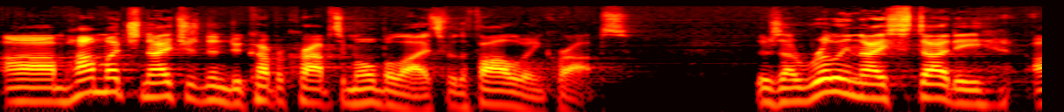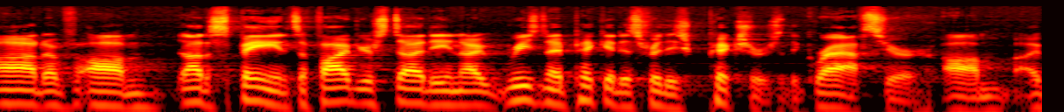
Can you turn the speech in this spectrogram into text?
Um, how much nitrogen do cover crops immobilize for the following crops? There's a really nice study out of, um, out of Spain. It's a five-year study, and the reason I pick it is for these pictures, the graphs here. Um, I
